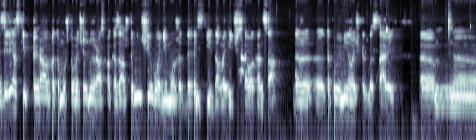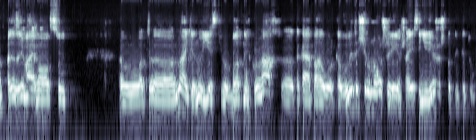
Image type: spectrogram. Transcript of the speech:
Зеленский проиграл, потому что в очередной раз показал, что ничего не может довести до логического конца. Даже э, такую мелочь, как доставить э, э, подозреваемого в суд. Вот, э, знаете, ну, есть в блатных кругах э, такая поговорка. Вытащил нож, режь, а если не режешь, то ты петух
